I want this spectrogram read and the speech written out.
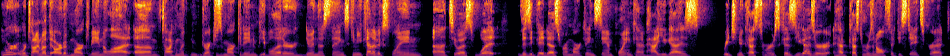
we're, we're talking about the art of marketing a lot, um, talking with directors of marketing and people that are doing those things. Can you kind of explain uh, to us what VizyPay does from a marketing standpoint and kind of how you guys reach new customers? Because you guys are have customers in all 50 states, correct?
